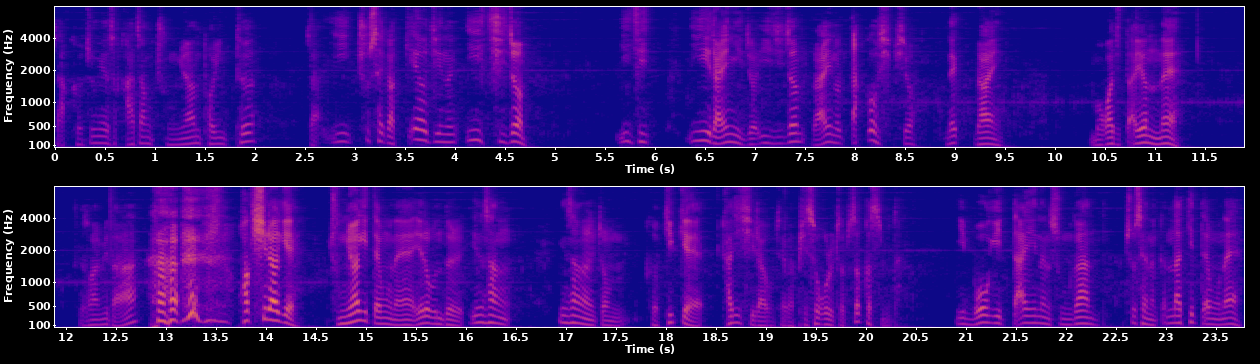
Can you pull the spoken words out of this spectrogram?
자, 그 중에서 가장 중요한 포인트. 자, 이 추세가 깨어지는 이 지점. 이 지, 이 라인이죠. 이 지점 라인을 딱 꺼십시오. 넥 라인. 뭐가지 따였네. 죄송합니다. 확실하게 중요하기 때문에 여러분들 인상, 인상을 좀 그 깊게 가지시라고 제가 비속어를 좀 섞었습니다. 이 목이 따이는 순간 추세는 끝났기 때문에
